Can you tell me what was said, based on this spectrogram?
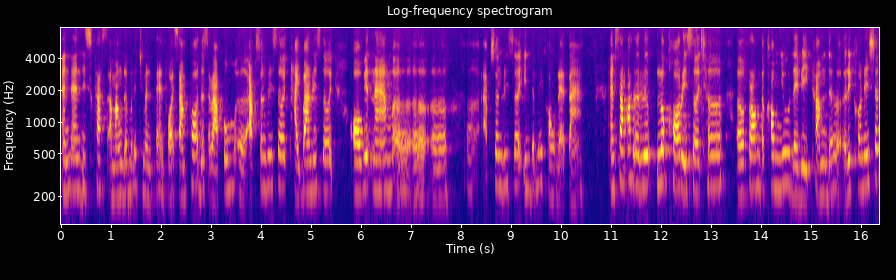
and then discussed among the management plan. For example, the Sarapum uh, action research, Thai Baan research, or Vietnam uh, uh, action research in the Mekong delta. And some of the local researchers uh, from the commune, they become the recognition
